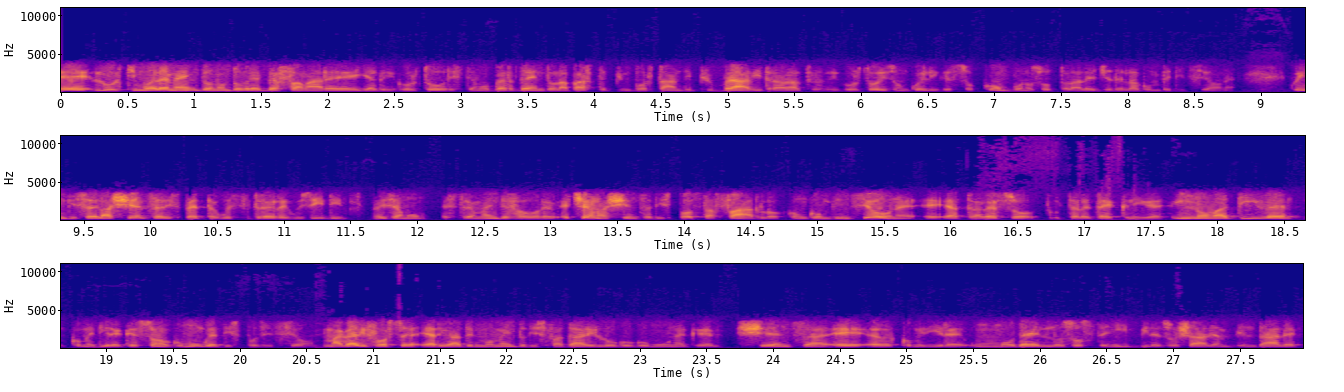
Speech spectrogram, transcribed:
e l'ultimo elemento non dovrebbe affamare gli agricoltori, stiamo perdendo la parte più importante, i più bravi tra l'altro agricoltori sono quelli che soccombono sotto la legge della competizione. Quindi se la scienza rispetta questi tre requisiti noi siamo estremamente favorevoli e c'è una scienza disposta a farlo con convinzione e attraverso tutte le tecniche innovative come dire, che sono comunque a disposizione. Magari forse è arrivato il momento di sfatare il luogo comune che scienza e eh, dire, un modello sostenibile, sociale, ambientale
